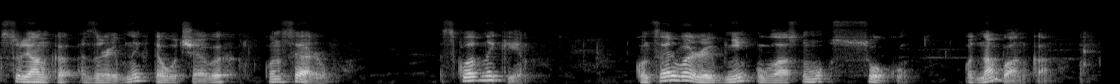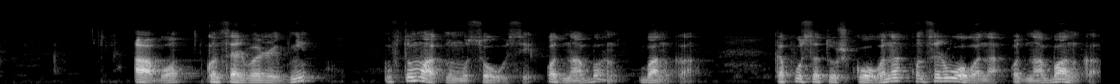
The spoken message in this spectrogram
солянка з рибних та овочевих консерв. Складники. Консерви рибні у власному соку. Одна банка. Або консерви рибні в томатному соусі. Одна банка. Капуста тушкована, консервована. Одна банка.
